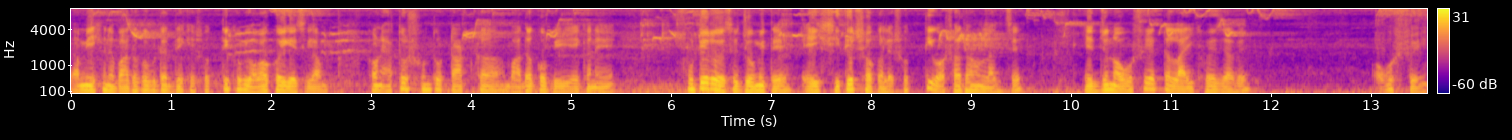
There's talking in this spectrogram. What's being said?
আমি এখানে বাঁধাকপিটা দেখে সত্যি খুবই অবাক হয়ে গেছিলাম। কারণ এত সুন্দর টাটকা বাঁধাকপি এখানে ফুটে রয়েছে জমিতে এই শীতের সকালে। সত্যি অসাধারণ লাগছে। এর জন্য অবশ্যই একটা লাইক হয়ে যাবে। অবশ্যই।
